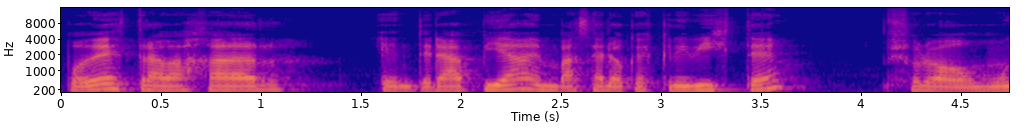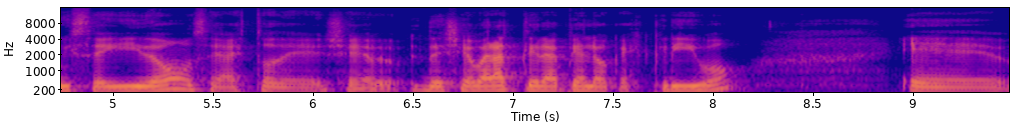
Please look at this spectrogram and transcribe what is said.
podés trabajar en terapia en base a lo que escribiste. Yo lo hago muy seguido, o sea, esto de, llevar a terapia lo que escribo. Eh,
